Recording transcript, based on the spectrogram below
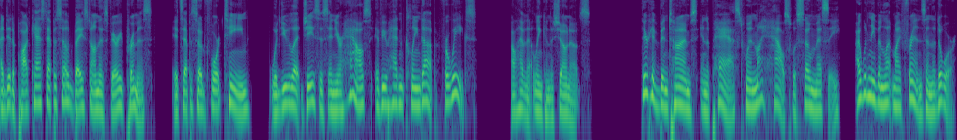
I did a podcast episode based on this very premise. It's episode 14 Would you let Jesus in your house if you hadn't cleaned up for weeks? I'll have that link in the show notes. There have been times in the past when my house was so messy, I wouldn't even let my friends in the door.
